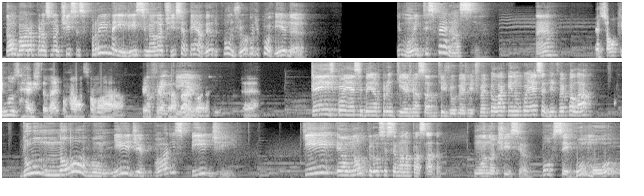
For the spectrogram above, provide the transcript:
Então bora para as notícias. Primeiríssima notícia tem a ver com jogo de corrida. E muita esperança, né? É só o que nos resta, né, com relação a, a franquia. agora. É. Quem conhece bem a franquia já sabe que jogo a gente vai falar. Quem não conhece, a gente vai falar do novo Need for Speed. Que eu não trouxe semana passada uma notícia por ser rumor,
